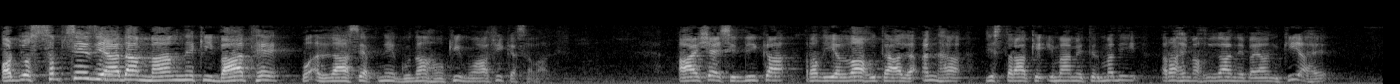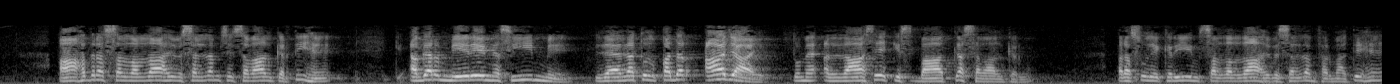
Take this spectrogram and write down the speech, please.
اور جو سب سے زیادہ مانگنے کی بات ہے وہ اللہ سے اپنے گناہوں کی معافی کا سوال ہے۔ عائشہ صدیقہ رضی اللہ تعالی عنہا، جس طرح کے امام ترمدی رحمہ اللہ نے بیان کیا ہے، آ حضرت صلی اللہ علیہ وسلم سے سوال کرتی ہیں کہ اگر میرے نصیب میں للت القدر آ جائے تو میں اللہ سے کس بات کا سوال کروں؟ رسول کریم صلی اللہ علیہ وسلم فرماتے ہیں،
